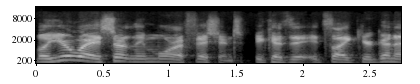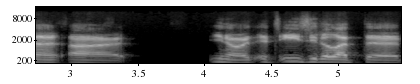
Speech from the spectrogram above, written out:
Well, your way is certainly more efficient because it's like you're gonna, uh, you know, it's easy to let the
